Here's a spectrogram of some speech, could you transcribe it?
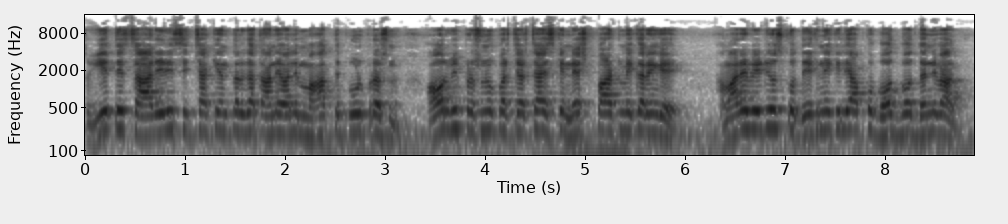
तो ये थे शारीरिक शिक्षा के अंतर्गत आने वाले महत्वपूर्ण प्रश्न। और भी प्रश्नों पर चर्चा इसके नेक्स्ट पार्ट में करेंगे। हमारे वीडियोस को देखने के लिए आपको बहुत बहुत धन्यवाद।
